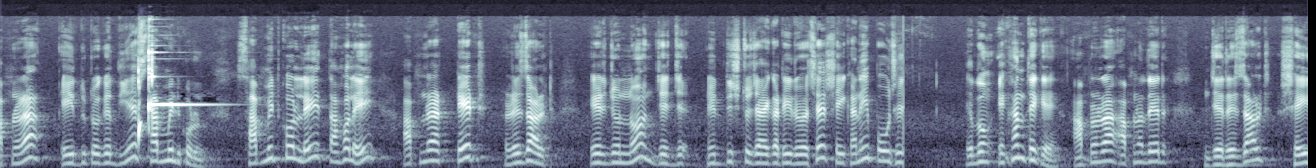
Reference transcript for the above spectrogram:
আপনারা এই দুটোকে দিয়ে সাবমিট করুন। সাবমিট করলেই তাহলেই আপনারা টেট রেজাল্ট এর জন্য যে নির্দিষ্ট জায়গাটি রয়েছে সেইখানেই পৌঁছে এবং এখান থেকে আপনারা আপনাদের যে রেজাল্ট সেই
